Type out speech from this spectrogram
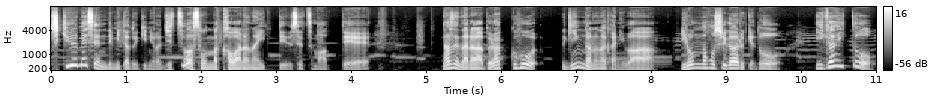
地球目線で見た時には実はそんな変わらないっていう説もあって、なぜならブラックホール、銀河の中にはいろんな星があるけど、意外と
